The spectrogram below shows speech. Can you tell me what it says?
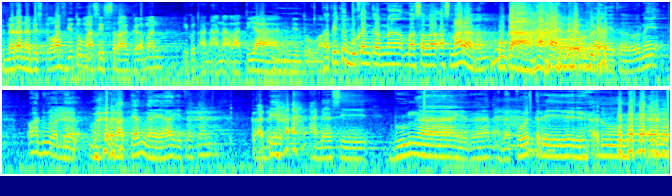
beneran habis kelas gitu masih seragaman ikut anak-anak latihan gitu Tapi itu bukan karena masalah asmara kan? bukan Oh, enggak itu. Ini waduh ada latihan nggak ya gitu kan? Nggak ada. Tapi ada si bunga gitu kan, ada putri. aduh aduh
